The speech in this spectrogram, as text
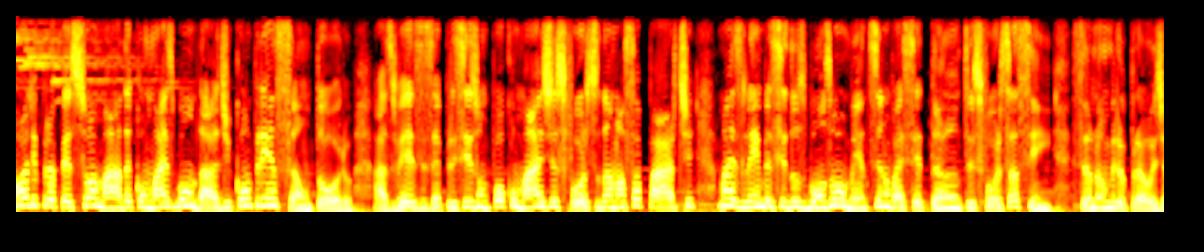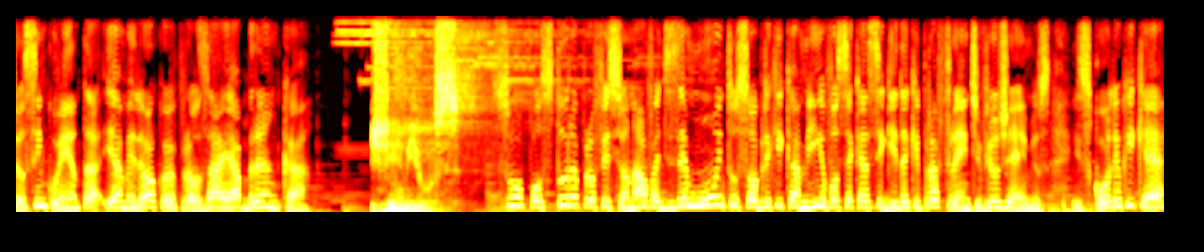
Olhe para a pessoa amada com mais bondade e compreensão, touro. Às vezes é preciso um pouco mais de esforço da nossa parte, mas lembre-se dos bons momentos e não vai ser tanto esforço assim. Seu número para hoje é o 50 e a melhor cor para usar é a branca. Gêmeos. Sua postura profissional vai dizer muito sobre que caminho você quer seguir daqui para frente, viu, Gêmeos? Escolha o que quer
